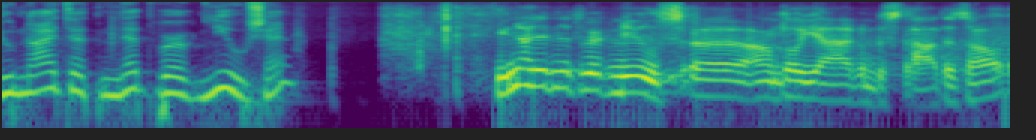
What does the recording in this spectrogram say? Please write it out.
United Network News, hè? United Network News, een uh, aantal jaren bestaat het al.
